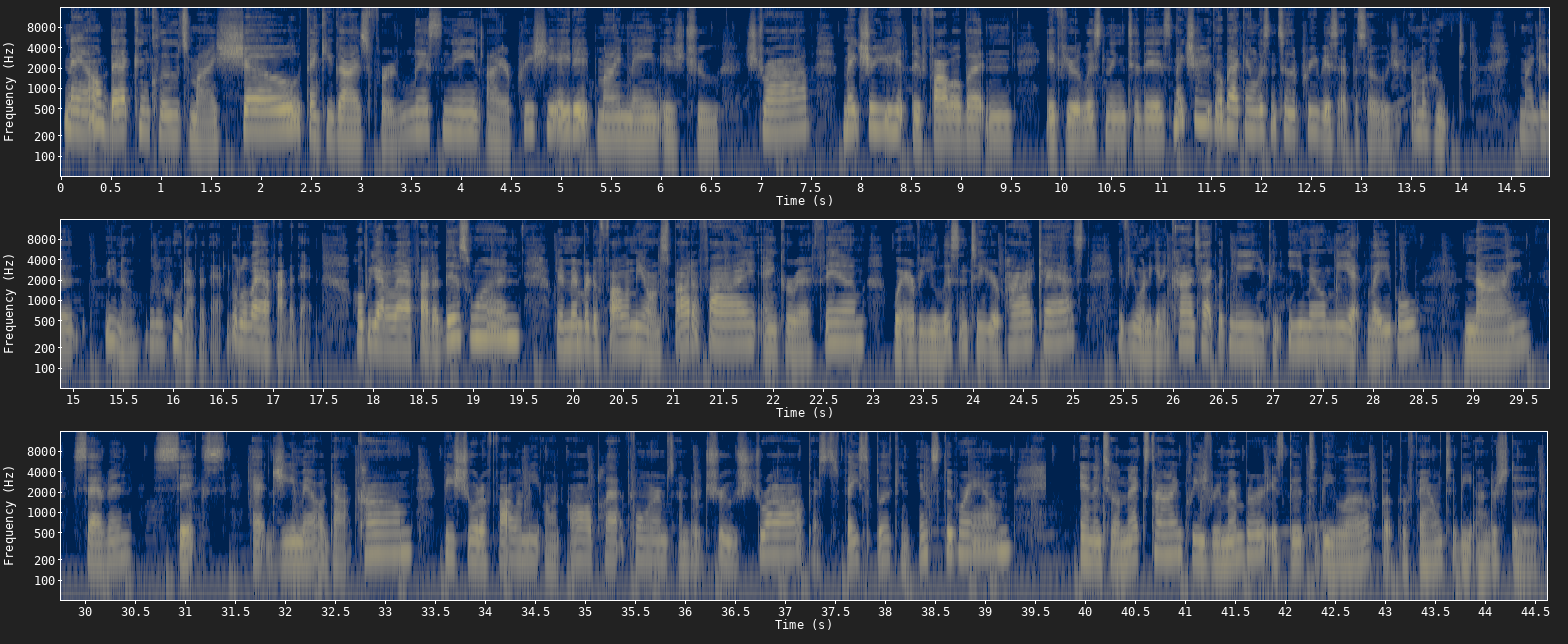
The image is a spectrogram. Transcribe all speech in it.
Now, that concludes my show. Thank you guys for listening. I appreciate it. My name is Tru Straub. Make sure you hit the follow button if you're listening to this. Make sure you go back and listen to the previous episodes. I'm a hoot. You might get a, you know, little hoot out of that, little laugh out of that. Hope you got a laugh out of this one. Remember to follow me on Spotify, Anchor FM, wherever you listen to your podcast. If you want to get in contact with me, you can email me at label 9 seven six at gmail.com. Be sure to follow me on all platforms under Tru Straub. That's Facebook and Instagram. And until next time, please remember it's good to be loved, but profound to be understood.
